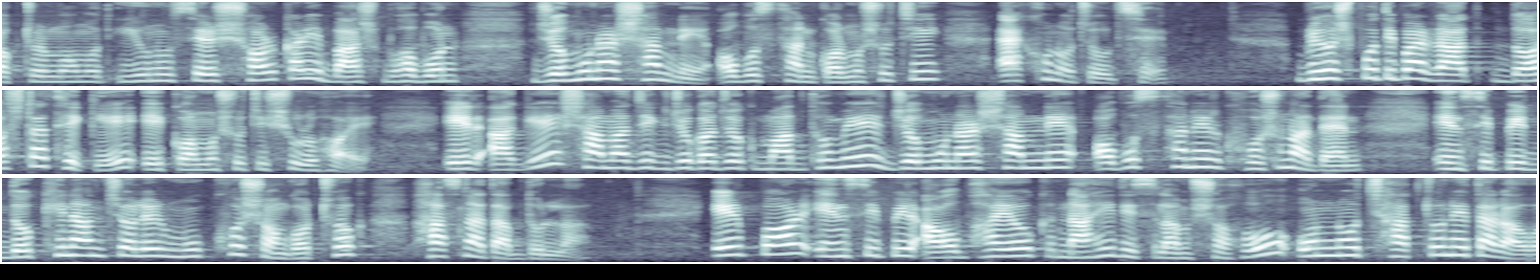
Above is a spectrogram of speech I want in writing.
ডক্টর মোহাম্মদ ইউনুসের সরকারি বাসভবন যমুনার সামনে অবস্থান কর্মসূচি এখনও চলছে। বৃহস্পতিবার রাত দশটা থেকে এ কর্মসূচি শুরু হয়। এর আগে সামাজিক যোগাযোগ মাধ্যমে যমুনার সামনে অবস্থানের ঘোষণা দেন এনসিপির দক্ষিণাঞ্চলের মুখ্য সংগঠক হাসনাত আবদুল্লাহ। এরপর এনসিপির আহ্বায়ক নাহিদ ইসলাম সহ অন্য ছাত্রনেতারাও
